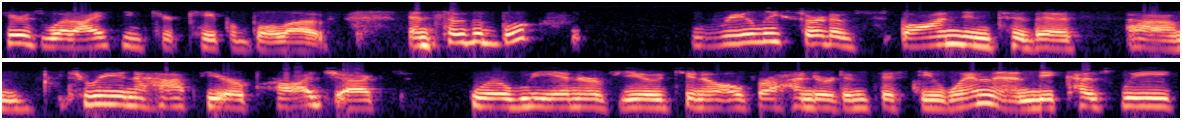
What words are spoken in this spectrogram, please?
Here's what I think you're capable of. And so the book really sort of spawned into this um, three and a half year project where we interviewed, you know, over 150 women because we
